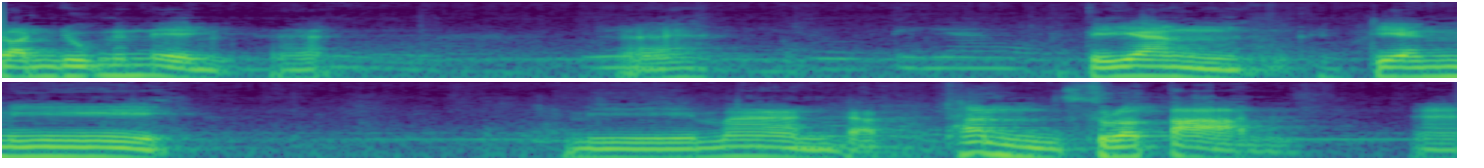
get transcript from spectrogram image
ย้อนยุคนั่นเองนะฮะนี่นะดูเตียงเตียงเตียงมี มีม่านแบบท่านสุลต่านอ่า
